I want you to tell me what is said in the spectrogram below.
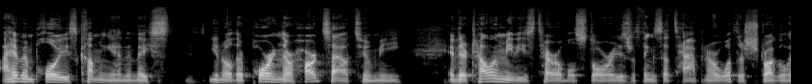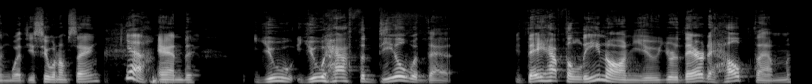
I have employees coming in and they, you know, they're pouring their hearts out to me and they're telling me these terrible stories or things that's happened or what they're struggling with. You see what I'm saying? Yeah. And you you have to deal with that. They have to lean on you. You're there to help them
